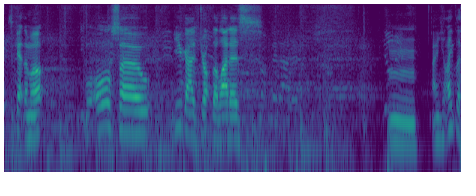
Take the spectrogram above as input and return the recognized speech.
Let's get them up. We'll also, you guys drop the ladders. Hmm. I like the,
